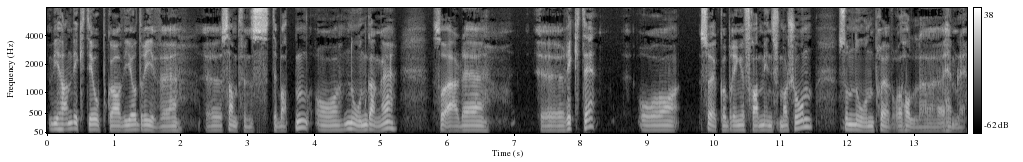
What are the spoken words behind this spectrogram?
vi har en viktig oppgave i å drive uh, samfunnsdebatten. Og noen ganger så er det uh, riktig å søke å bringe fram informasjon som noen prøver å holde hemmelig.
